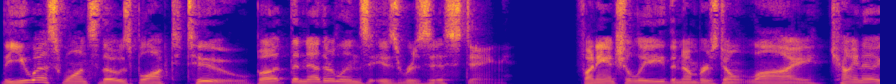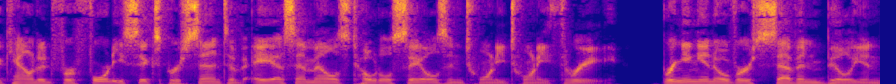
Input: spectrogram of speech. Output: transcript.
The US wants those blocked too, but the Netherlands is resisting. Financially, the numbers don't lie. China accounted for 46% of ASML's total sales in 2023, bringing in over $7 billion.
